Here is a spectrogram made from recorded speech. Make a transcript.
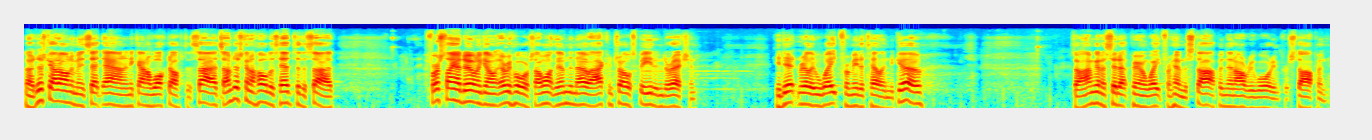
So I just got on him and he sat down and he kind of walked off to the side. So I'm just going to hold his head to the side. First thing I do when I get on every horse, I want them to know I control speed and direction. He didn't really wait for me to tell him to go. So I'm going to sit up here and wait for him to stop and then I'll reward him for stopping.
